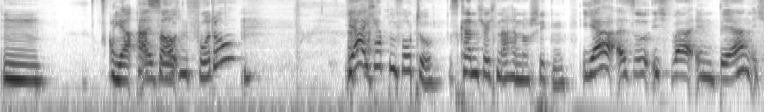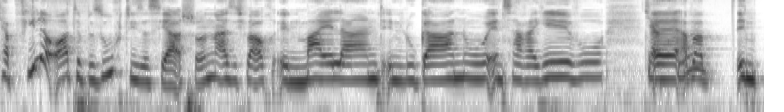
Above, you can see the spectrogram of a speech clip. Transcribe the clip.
Ja, Hast also du auch ein Foto? Ja, ich habe ein Foto. Das kann ich euch nachher noch schicken. Ja, also ich war in Bern. Ich habe viele Orte besucht dieses Jahr schon. Also ich war auch in Mailand, in Lugano, in Sarajevo. Ja, äh, cool. aber in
